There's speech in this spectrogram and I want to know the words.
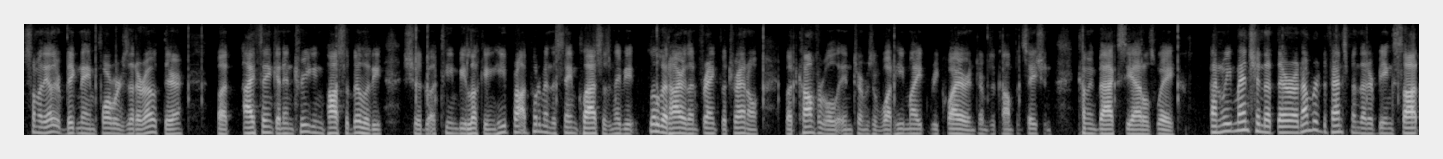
some of the other big name forwards that are out there. But I think an intriguing possibility should a team be looking. He probably put him in the same class as maybe a little bit higher than Frank Vatrano, but comfortable in terms of what he might require in terms of compensation coming back Seattle's way. And we mentioned that there are a number of defensemen that are being sought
